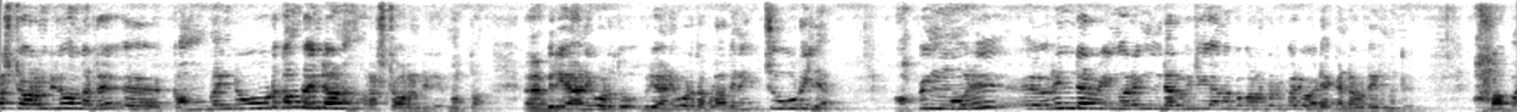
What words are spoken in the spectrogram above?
റെസ്റ്റോറന്റിൽ വന്നിട്ട് കംപ്ലൈന്റോട് കംപ്ലൈന്റ് ആണ് റെസ്റ്റോറന്റിൽ മൊത്തം. ബിരിയാണി കൊടുത്തു. ബിരിയാണി കൊടുത്തപ്പോൾ അതിന് ചൂടില്ല. അപ്പൊ ഇങ്ങോര് ഒരു ഇന്റർവ്യൂ ഇങ്ങോരെ ഇന്റർവ്യൂ ചെയ്യാന്നൊക്കെ പറഞ്ഞിട്ടൊരു പരിപാടിയൊക്കെ ഉണ്ട് അവിടെ ഇരുന്നിട്ട്. അപ്പൊ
